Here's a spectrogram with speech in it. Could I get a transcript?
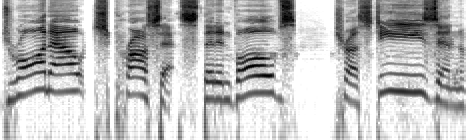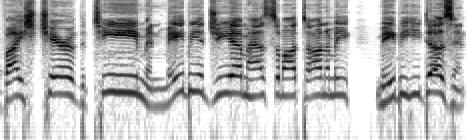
drawn-out process that involves trustees and vice chair of the team, and maybe a GM has some autonomy, maybe he doesn't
